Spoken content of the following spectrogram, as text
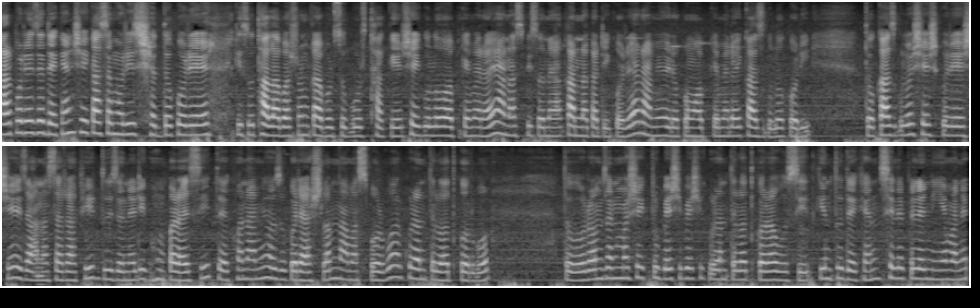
তারপরে যে দেখেন সেই কাঁচামরিচ সেদ্ধ করে কিছু থালা বাসন, কাপড় চোপড় থাকে, সেগুলো অফ ক্যামেরায় আনাজ পিছনে কান্নাকাটি করে, আর আমি ওই রকম অফ ক্যামেরায় কাজগুলো করি। তো কাজগুলো শেষ করে এসে যে আনাস আর রাফির দুইজনেরই ঘুম পাড়াইছি। তো এখন আমি অজু করে আসলাম, নামাজ পড়ব আর কোরআন তেলত করব। তো রমজান মাসে একটু বেশি বেশি কোরআন তেলত করা উচিত। কিন্তু দেখেন ছেলে পেলে নিয়ে মানে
